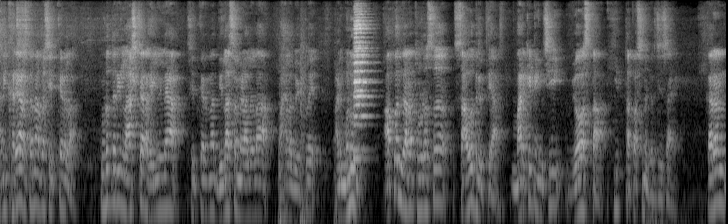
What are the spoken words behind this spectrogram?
आणि खऱ्या अर्थानं आता शेतकऱ्याला कुठंतरी लास्टच्या राहिलेल्या शेतकऱ्यांना दिलासा मिळालेला पाहायला भेटतोय. आणि म्हणून आपण जरा थोडंसं सावधरित्या मार्केटिंगची व्यवस्था ही तपासणं गरजेचं आहे. कारण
